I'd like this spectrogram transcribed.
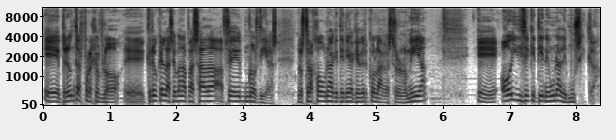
Eh, preguntas, por ejemplo, eh, creo que la semana pasada, hace unos días, nos trajo una que tenía que ver con la gastronomía. Eh, hoy dice que tiene una de música.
